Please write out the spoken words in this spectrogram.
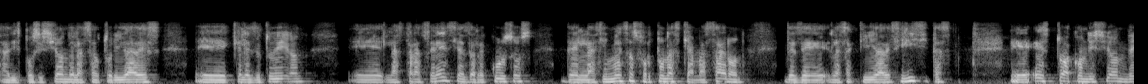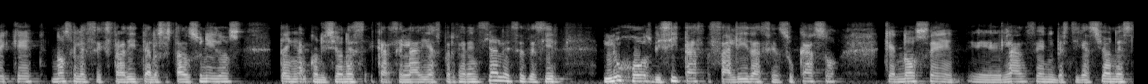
a disposición de las autoridades eh, que les detuvieron eh, las transferencias de recursos de las inmensas fortunas que amasaron desde las actividades ilícitas. Eh, esto a condición de que no se les extradite a los Estados Unidos, tengan condiciones carcelarias preferenciales, es decir, lujos, visitas, salidas en su caso, que no se eh, lancen investigaciones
